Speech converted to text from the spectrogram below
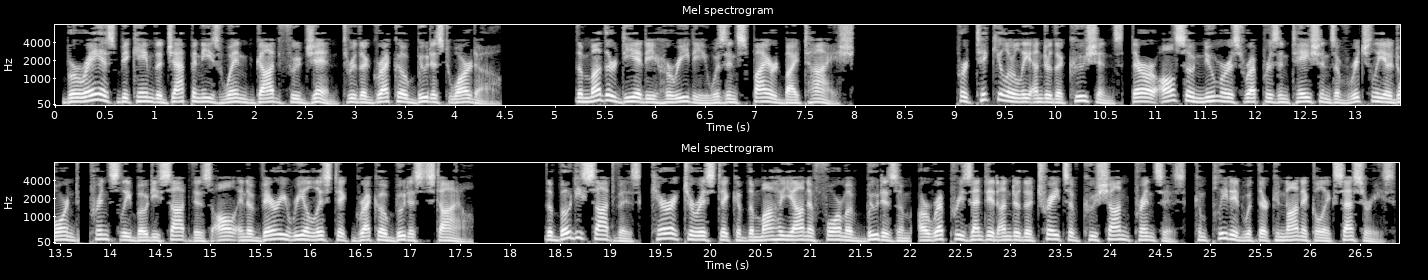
Boreas became the Japanese wind god Fujin through the Greco-Buddhist Wardo. The mother deity Hariti was inspired by Tyche. Particularly under the Kushans, there are also numerous representations of richly adorned, princely bodhisattvas all in a very realistic Greco-Buddhist style. The bodhisattvas, characteristic of the Mahayana form of Buddhism, are represented under the traits of Kushan princes, completed with their canonical accessories.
